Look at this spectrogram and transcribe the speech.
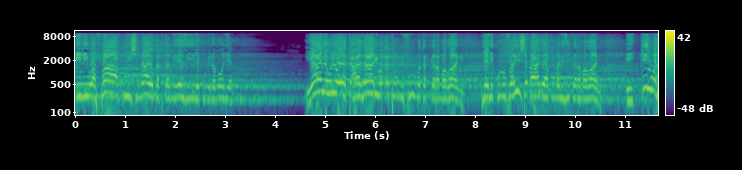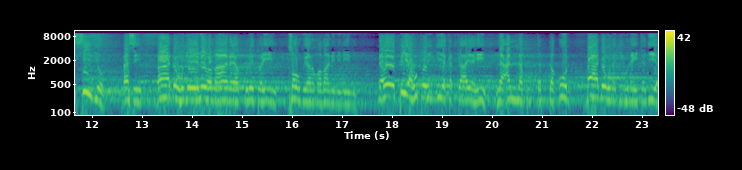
iliwafaa kuishi nayo katika miezi ile kumi na moja? Yale uliyoyatahadhari wakati umefunga katika ramadhani yalikunufaisha baada ya kumalizika ramadhani. Ikiwa sivyo basi bado hujaelewa maana ya kuletwa hii saumu ya ramadhani ni nini na wewe pia hutoingia katika aya hii la'allakum tattaqun. Bado unahitajia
